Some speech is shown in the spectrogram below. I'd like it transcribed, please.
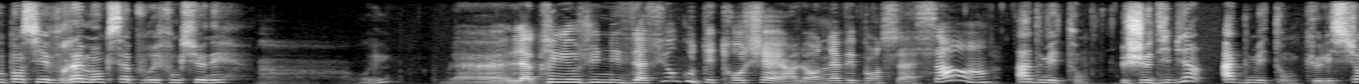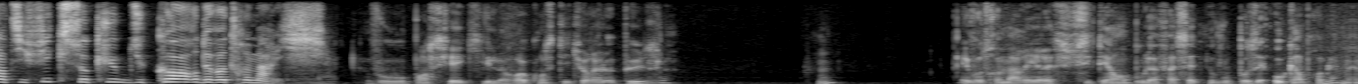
Vous pensiez vraiment que ça pourrait fonctionner? Ah oui. La, la cryogénisation coûtait trop cher, alors on avait pensé à ça. Hein. Admettons, je dis bien admettons que les scientifiques s'occupent du corps de votre mari. Vous pensiez qu'il reconstituerait le puzzle? Hmm? Et votre mari ressuscité en boule à facettes ne vous posait aucun problème?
